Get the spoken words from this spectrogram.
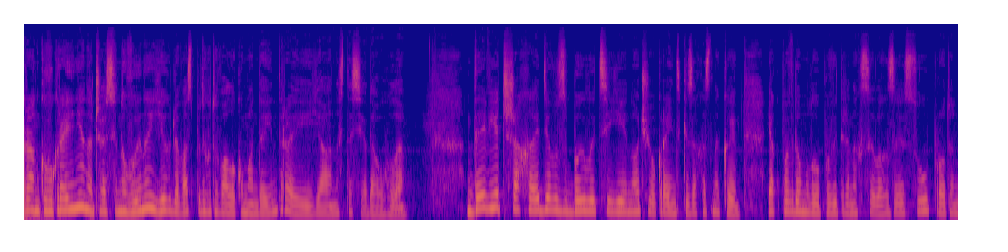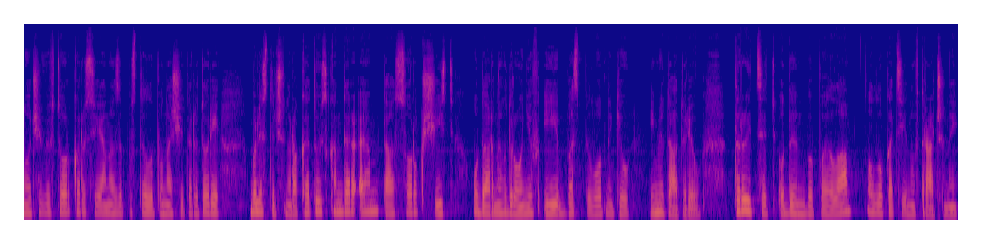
ранку в Україні на часі новини. Їх для вас підготувала команда Інтера і я Анастасія Даугуле. Дев'ять шахедів збили цієї ночі українські захисники. Як повідомили у повітряних силах ЗСУ, проти ночі вівторка росіяни запустили по нашій території балістичну ракету Іскандер М та 46 ударних дронів і безпілотників імітаторів. 31 БПЛА локаційно втрачений.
